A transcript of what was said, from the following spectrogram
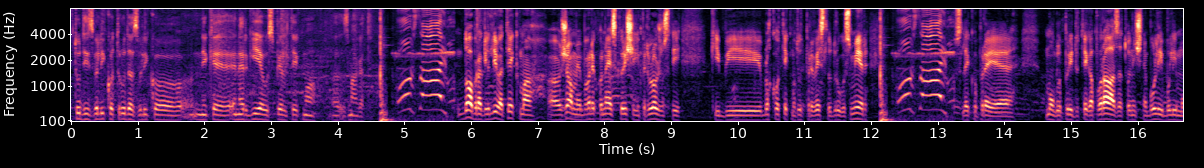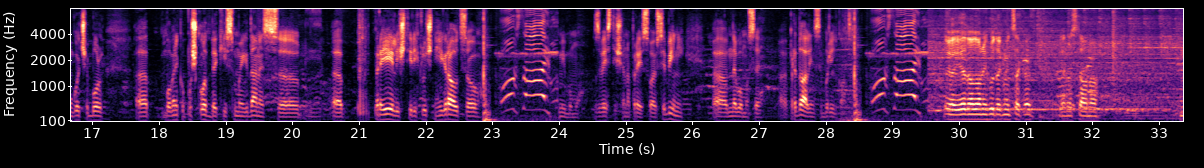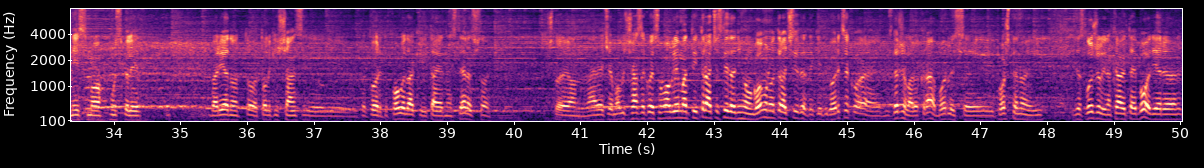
tudi z veliko truda, z veliko neke energije uspeli tekmo zmagati. Dobra, gledljiva tekma, žal mi je, bom rekel, neizkoriščenih priložnosti, ki bi lahko tekmo tudi prevesli v drugo smer. Slejko prej je moglo priti do tega poraza, to nič ne boli, boli mogoče bolj, bom rekel, poškodbe, ki smo jih danes prejeli štirih ključnih igralcev. Mi bomo zvesti še naprej svoji vsebini, ne bomo se predali in se borili do konca. Jedna od onih utakmica kad jednostavno nismo uspjeli bar jedno od tolikih šansi pretvoriti u pogodak i taj 11 što, što je on najveća moguća šansa koju smo mogli imati i treba čestitati njihovom golmanu, treba čestitati ekipi Gorice koja je izdržala do kraja, borili se i pošteno i zaslužili na kraju taj bod jer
